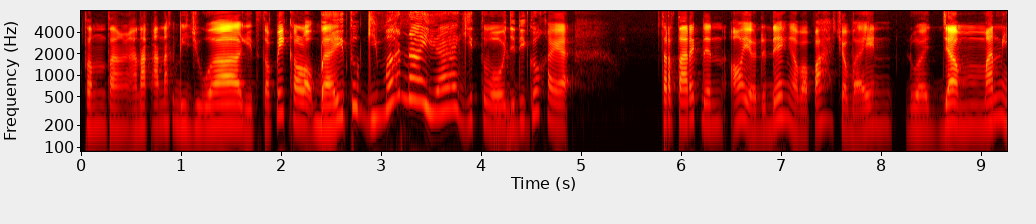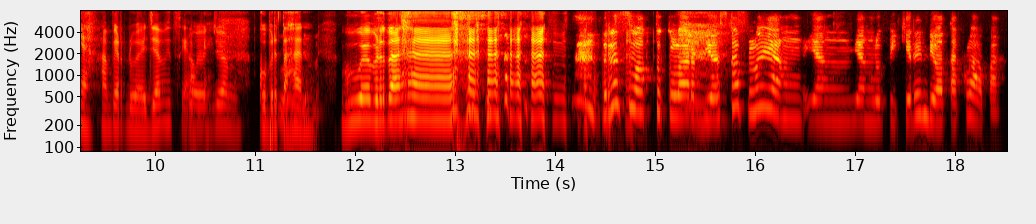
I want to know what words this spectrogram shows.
tentang anak-anak dijual gitu. Tapi kalau bayi tuh gimana ya gitu. Jadi gue kayak tertarik dan oh ya udah deh nggak apa-apa cobain dua jaman ya hampir dua jam itu sih dua oke. gue bertahan. Gue bertahan. Terus waktu keluar bioskop lu yang yang yang lu pikirin di otak lu apa?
